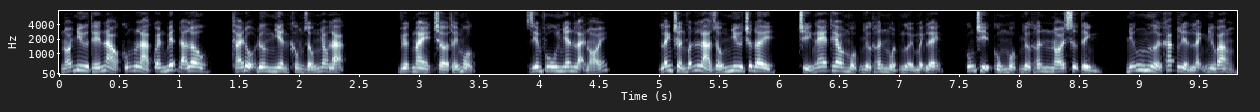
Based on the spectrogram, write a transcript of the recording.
Nói như thế nào cũng là quen biết đã lâu, thái độ đương nhiên không giống nhau lạc. Việc này chờ thấy một. Diêm phu nhân lại nói, Lãnh Trần vẫn là giống như trước đây, chỉ nghe theo một nhược hân một người mệnh lệnh, cũng chỉ cùng một nhược hân nói sự tình, những người khác liền lạnh như băng.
